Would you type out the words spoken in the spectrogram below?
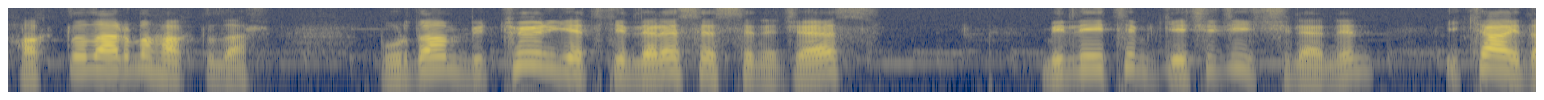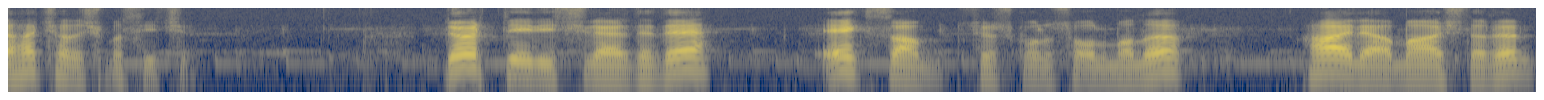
Haklılar mı? Haklılar. Buradan bütün yetkililere sesleneceğiz. Milli Eğitim geçici işçilerinin 2 ay daha çalışması için. 4 değil işçilerde de ek zam söz konusu olmalı. Hala maaşların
